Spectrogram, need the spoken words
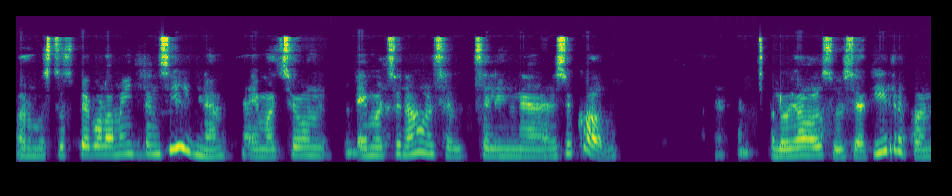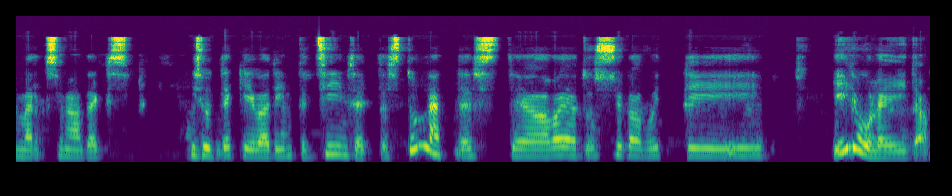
armastus peab olema intensiivne, emotsioon, emotsionaalselt selline sügav. lojaalsus ja kirg on märksõnadeks. pisut tekivad intensiivsetest tunnetest ja vajadus sügavuti ilu leida,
